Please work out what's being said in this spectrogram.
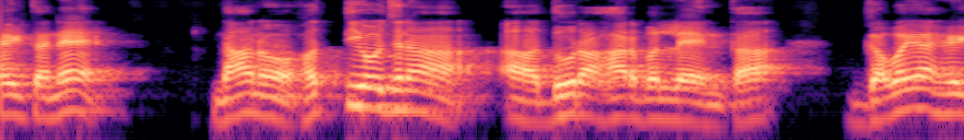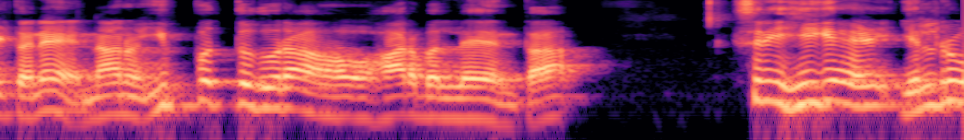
ಹೇಳ್ತಾನೆ, ನಾನು ಹತ್ತು ಯೋಜನ ದೂರ ಹಾರಬಲ್ಲೆ ಅಂತ. ಗವಯ ಹೇಳ್ತಾನೆ, ನಾನು ಇಪ್ಪತ್ತು ದೂರ ಹಾರಬಲ್ಲೆ ಅಂತ. ಸರಿ ಹೀಗೆ ಎಲ್ಲರೂ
